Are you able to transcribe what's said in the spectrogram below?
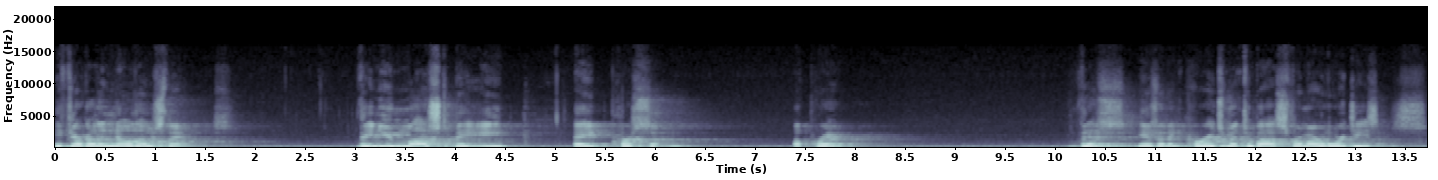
if you're going to know those things, then you must be a person of prayer. This is an encouragement to us from our Lord Jesus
